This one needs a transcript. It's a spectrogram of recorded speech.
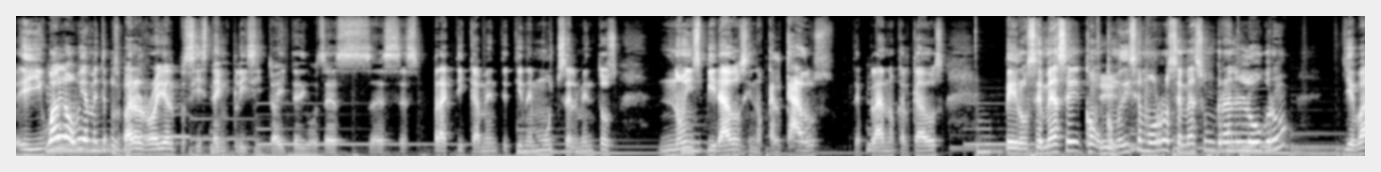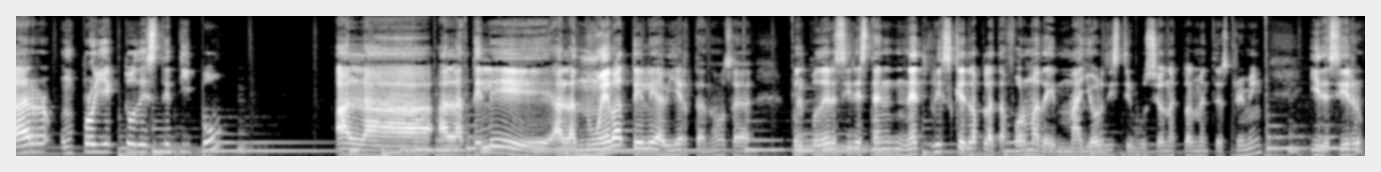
E igual, obviamente, pues Battle Royale, pues sí está implícito ahí, te digo, o sea, es, es- es prácticamente, tiene muchos elementos no inspirados, sino calcados, de plano calcados. Pero se me hace, como, Sí. como dice Morro, se me hace un gran logro llevar un proyecto de este tipo a la, a la tele, a la nueva tele abierta, ¿no? O sea, el poder decir está en Netflix, que es la plataforma de mayor distribución actualmente de streaming, y decir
